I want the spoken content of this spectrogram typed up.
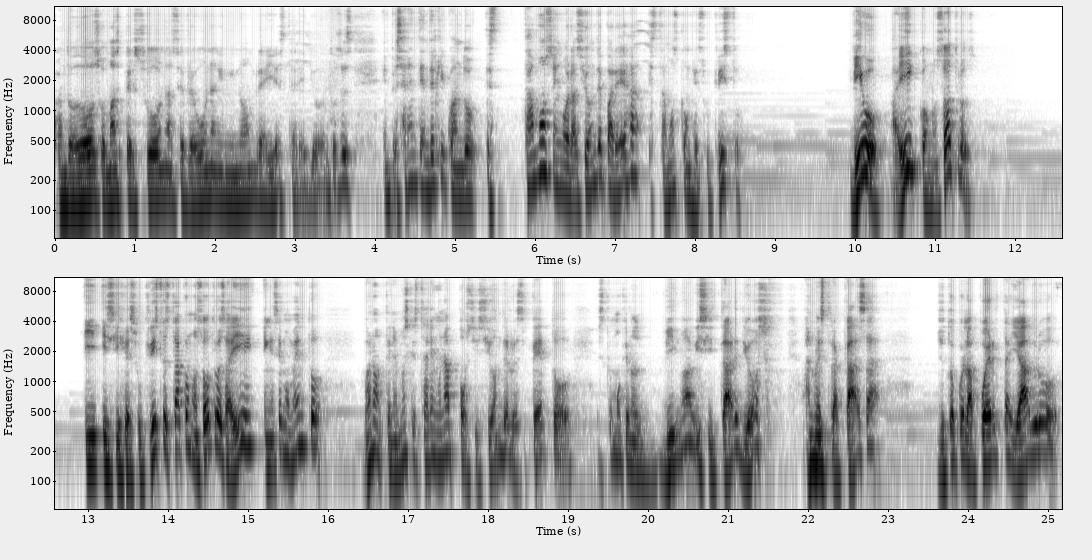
Cuando dos o más personas se reúnan en mi nombre, ahí estaré yo. Entonces, empezar a entender que cuando estamos en oración de pareja, estamos con Jesucristo. Vivo, ahí, con nosotros. Y, y si Jesucristo está con nosotros ahí, en ese momento, bueno, tenemos que estar en una posición de respeto. Es como que nos vino a visitar Dios a nuestra casa. Yo toco la puerta y abro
